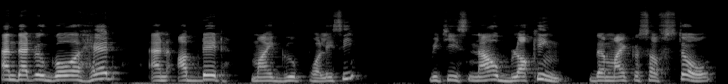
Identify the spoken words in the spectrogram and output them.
And that will go ahead and update my group policy, which is now blocking the Microsoft Store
